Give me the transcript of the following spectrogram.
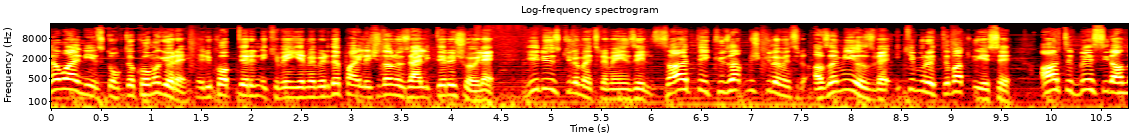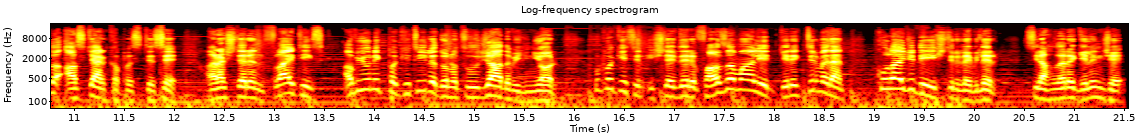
Navalnews.com'a göre helikopterin 2021'de paylaşılan özellikleri şöyle. 700 km menzil, saatte 260 km azami hız ve 2 mürettebat üyesi artı 5 silahlı asker kapasitesi. Araçların FlightX aviyonik paketiyle donatılacağı da biliniyor. Bu paketin işlevleri fazla maliyet gerektirmeden kolayca değiştirilebilir. Silahlara gelince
